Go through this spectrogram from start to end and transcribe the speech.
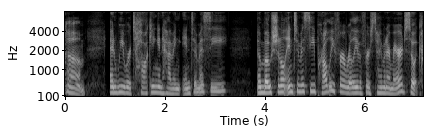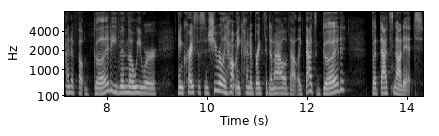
um and we were talking and having intimacy emotional intimacy probably for really the first time in our marriage. So it kind of felt good even though we were in crisis. And she really helped me kind of break the denial of that. Like that's good but that's not it.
